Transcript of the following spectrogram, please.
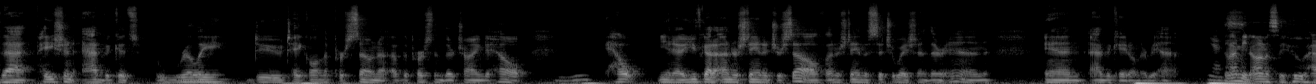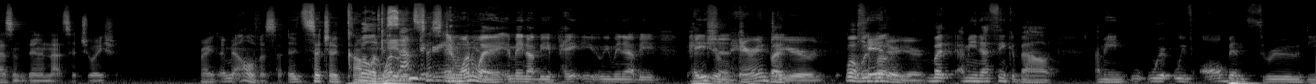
that patient advocates really do take on the persona of the person they're trying to help Mhm. help you know you've got to understand it yourself understand the situation that they're in and advocate on their behalf yes And I mean, honestly, who hasn't been in that situation? Right? I mean, all of us. It's such a well in one, some degree. system. in one way it may not be a pa- you may not be patient your parent but, or your well, kid but, or your but i mean i think about i mean we're, we've all been through the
